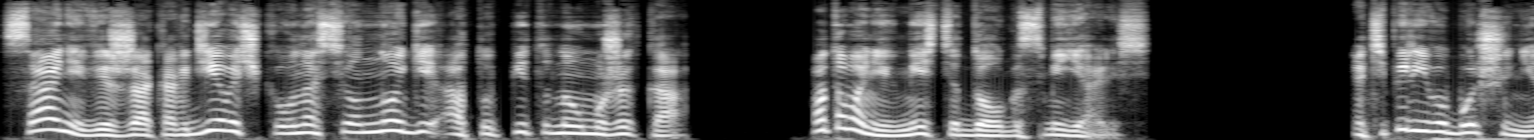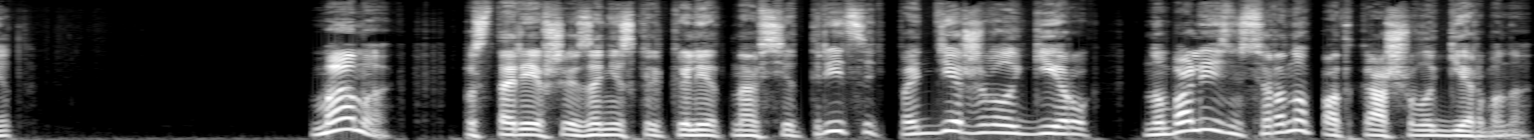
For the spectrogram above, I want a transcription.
Саня, визжа как девочка, уносил ноги от упитанного мужика. Потом они вместе долго смеялись. А теперь его больше нет. Мама, постаревшая за несколько лет на все 30, поддерживала Геру, но болезнь все равно подкашивала Германа.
